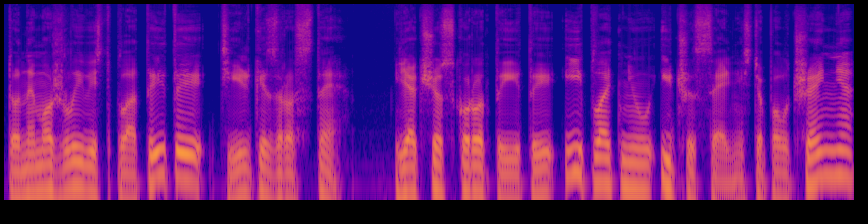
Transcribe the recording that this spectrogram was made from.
то неможливість платити тільки зросте. Якщо скоротити і платню, і чисельність ополчення,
